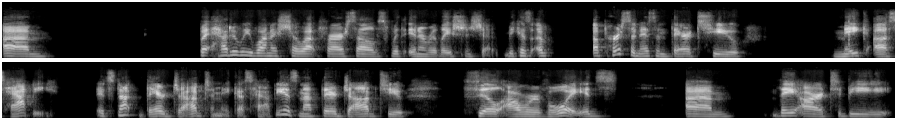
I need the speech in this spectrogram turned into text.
Um, but how do we want to show up for ourselves within a relationship? Because a, a person isn't there to make us happy. It's not their job to make us happy. It's not their job to fill our voids. Um, they are to be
